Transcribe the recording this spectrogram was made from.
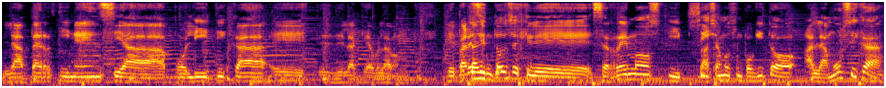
la pertinencia política este, de la que hablábamos. ¿Te parece entonces que cerremos y Sí. vayamos un poquito a la música?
